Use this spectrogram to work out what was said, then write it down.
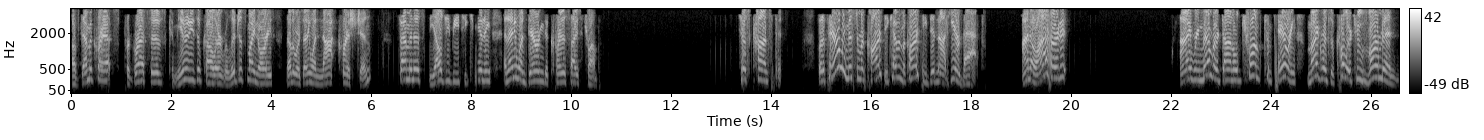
of Democrats, progressives, communities of color, religious minorities, in other words, anyone not Christian, feminists, the LGBT community, and anyone daring to criticize Trump. Just constant. But apparently Mr. McCarthy, Kevin McCarthy, did not hear that. I know I heard it. I remember Donald Trump comparing migrants of color to vermin.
